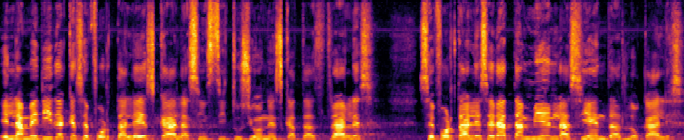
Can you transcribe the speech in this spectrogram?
en la medida que se fortalezca a las instituciones catastrales, se fortalecerá también las haciendas locales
